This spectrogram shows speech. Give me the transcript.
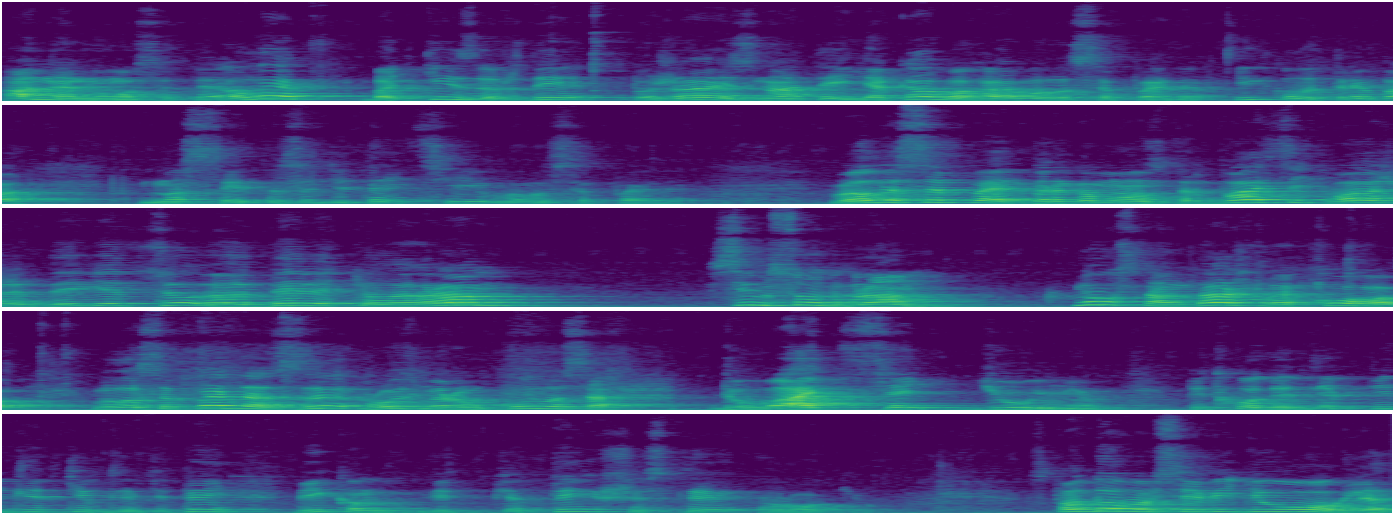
а не носите. Але батьки завжди бажають знати, яка вага велосипеда. Інколи треба носити за дітей ці велосипеди. Велосипед Bergamonster 20 важить 900, е, 9 кг 700 грам. Ну, стандарт легкого велосипеда з розміром колеса 20 дюймів. Підходить для підлітків, для дітей віком від 5-6 років. Сподобався відеоогляд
